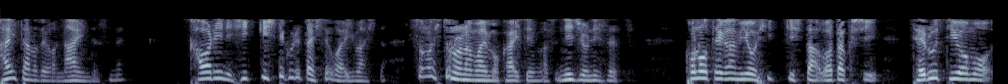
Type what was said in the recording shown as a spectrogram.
書いたのではないんですね。代わりに筆記してくれた人がいました。その人の名前も書いています。22節この手紙を筆記した私、テルティオも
